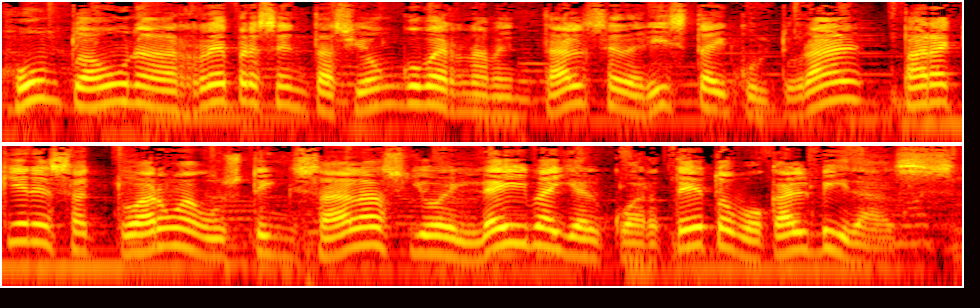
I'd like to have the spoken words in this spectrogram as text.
junto a una representación gubernamental, cederista y cultural, para quienes actuaron Agustín Salas, Joel Leiva y el cuarteto Vocal Vidas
